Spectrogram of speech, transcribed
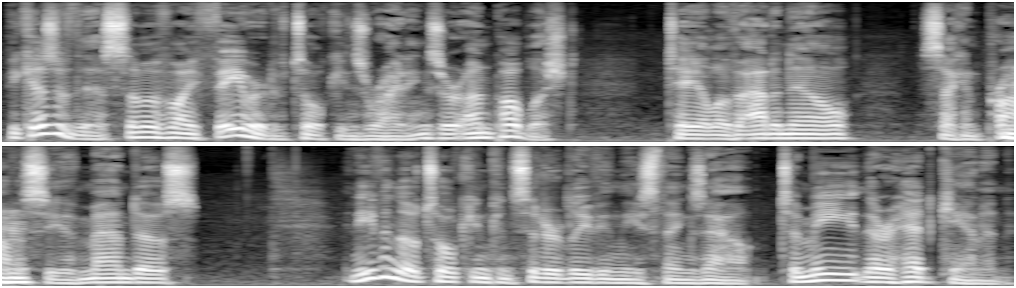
Because of this, some of my favorite of Tolkien's writings are unpublished Tale of Adanel, Second Prophecy of Mandos. And even though Tolkien considered leaving these things out, to me they're headcanon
